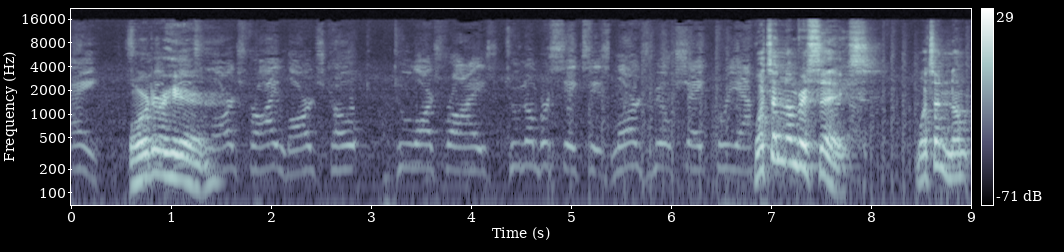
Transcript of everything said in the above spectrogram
Hey. Order here. Large fry, large Coke, two large fries, two number sixes, large milkshake, three apple. What's a number six? What's a number?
